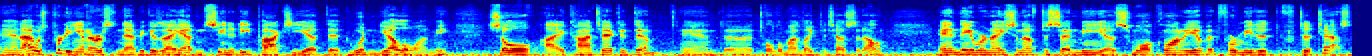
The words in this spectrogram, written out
And I was pretty interested in that because I hadn't seen an epoxy yet that wouldn't yellow on me. So I contacted them and uh, told them I'd like to test it out. And they were nice enough to send me a small quantity of it for me to, to test.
